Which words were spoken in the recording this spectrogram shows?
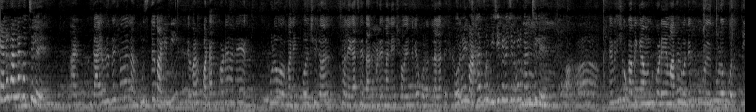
কেন কান্না করছিলে? আর গায়ে হলুদের সময় না বুঝতে পারিনি। এবার হঠাৎ করে মানে পুরো মানে কলসি জল চলে গেছে তারপরে মানে সবাই মিলে হলুদ লাগাতে শুরু করে মাথা পুরো ভিজে ফেলেছিল বলে কাঁদছিলে? ভেবেছি শোকাবে কেমন করে মাথার মধ্যে ফুল পুরো ভর্তি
